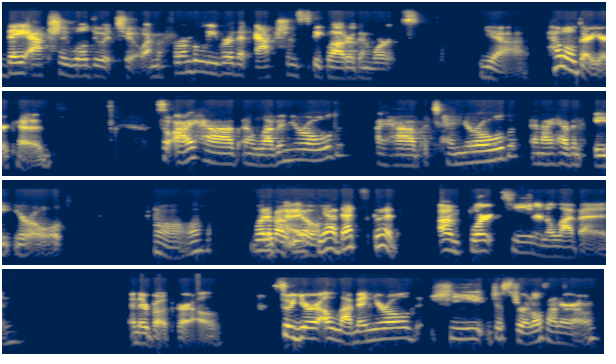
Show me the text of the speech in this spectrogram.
they actually will do it too. I'm a firm believer that actions speak louder than words. Yeah. How old are your kids? So I have an 11 year old, I have a 10 year old, and I have an eight year old. Oh, what okay. about you? Yeah, that's good. I'm um, 14 and 11, and they're both girls. So your 11 year old, she just journals on her own.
